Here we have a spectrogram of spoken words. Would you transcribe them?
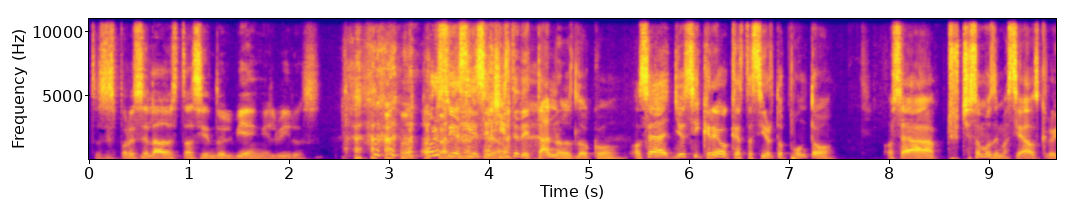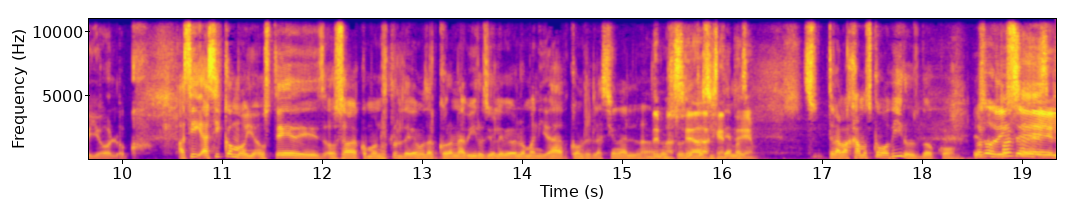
Entonces, por ese lado está haciendo el bien el virus. Por eso yo hacía ese chiste de Thanos, loco. O sea, yo sí creo que hasta cierto punto. O sea, chucha, somos demasiados, creo yo, loco. Así, así como yo- ustedes, o sea, como nosotros le vemos al coronavirus, yo le veo a la humanidad con relación al- a, nuestros Demasiada ecosistemas. gente. Trabajamos como virus, loco. Lo Eso pasa dice es el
